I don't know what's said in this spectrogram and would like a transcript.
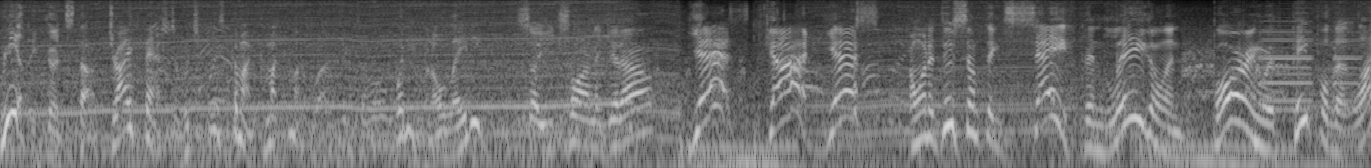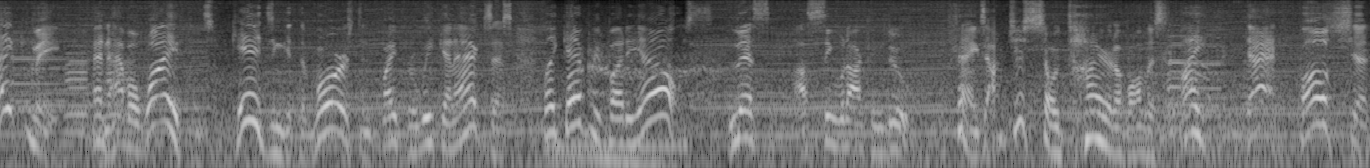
really good stuff. Drive faster, would you please? Come on, come on, come on. What, what are you, an old lady? So you trying to get out? Yes, God, yes. I want to do something safe and legal and boring with people that like me. And have a wife and some kids and get divorced and fight for weekend access like everybody else. Listen, I'll see what I can do. Thanks, I'm just so tired of all this life and death bullshit.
